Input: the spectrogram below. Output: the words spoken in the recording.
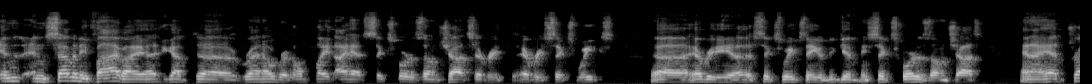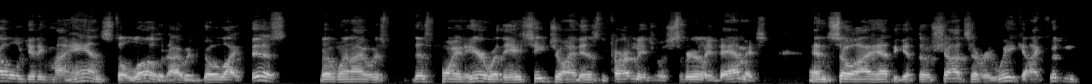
in in '75, I uh, got uh, ran over at home plate. I had six cortisone shots every every six weeks. Uh, every uh, six weeks, they would give me six cortisone shots, and I had trouble getting my hands to load. I would go like this, but when I was this point here, where the AC joint is, the cartilage was severely damaged, and so I had to get those shots every week, and I couldn't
